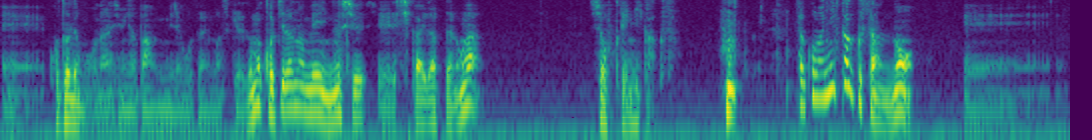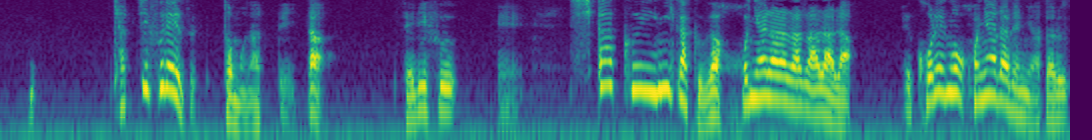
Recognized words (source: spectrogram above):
えーことでもおなじみの番組でございますけれども、こちらのメインの主、えー司会だったのが、笑福亭二角さん。うんさあ、この二角さんの、えー、キャッチフレーズともなっていたセリフ、えー四角い二角がほにゃららららら。えこれのほにゃららにあたる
